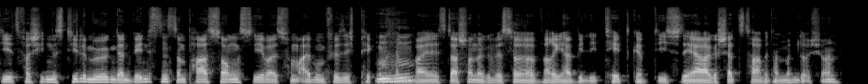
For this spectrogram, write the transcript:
die jetzt verschiedene Stile mögen, dann wenigstens ein paar Songs jeweils vom Album für sich picken mhm. können, weil es da schon eine gewisse Variabilität gibt, die ich sehr geschätzt habe dann beim Durchhören.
